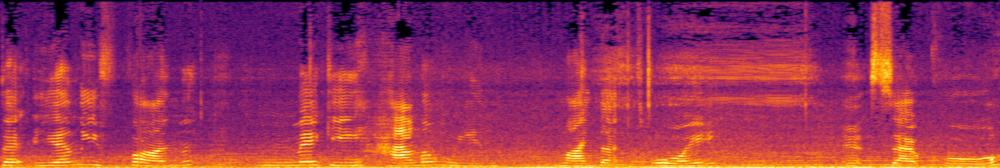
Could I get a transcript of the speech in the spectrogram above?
The really fun Mickey Halloween lined up toy. It's so cool.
